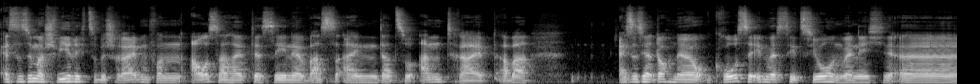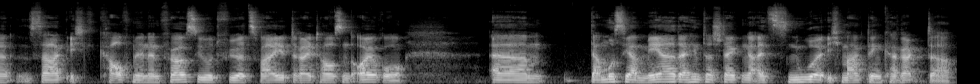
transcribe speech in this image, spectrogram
es ist immer schwierig zu beschreiben von außerhalb der Szene, was einen dazu antreibt, aber es ist ja doch eine große Investition, wenn ich äh, sage, ich kaufe mir einen Fursuit für 2.000, 3.000 Euro. Ähm, da muss ja mehr dahinter stecken als nur, ich mag den Charakter.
